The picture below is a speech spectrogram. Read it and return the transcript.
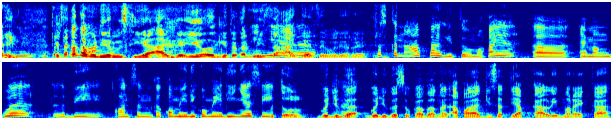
Itu Kita ketemu di Rusia aja yuk gitu kan bisa Iya. aja sebenarnya. Terus kenapa gitu? Makanya eh, emang gue lebih concern ke komedi-komedinya sih. Betul. Gue juga gue juga suka banget apalagi setiap kali mereka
